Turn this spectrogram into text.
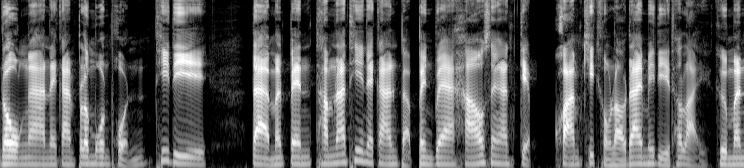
โรงงานในการประมวลผลที่ดี แต่มันเป็นทำหน้าที่ในการแบบเป็น warehouse ในการเก็บความคิดของเราได้ไม่ดีเท่าไหร่ คือมัน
